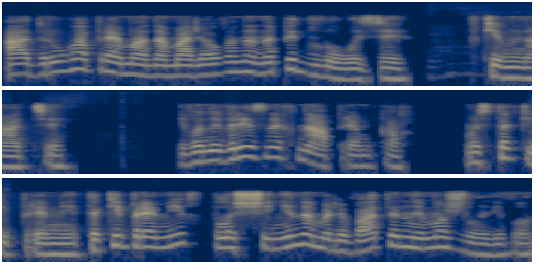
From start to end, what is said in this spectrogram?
а друга пряма намальована на підлозі в кімнаті. І вони в різних напрямках. Ось такі прямі. Такі прямі в площині намалювати неможливо.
